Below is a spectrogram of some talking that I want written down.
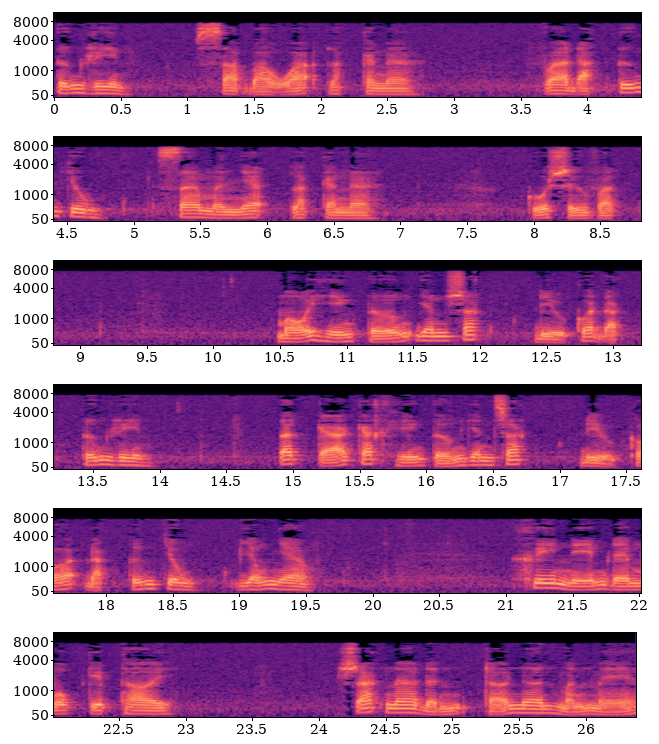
tướng riêng, sabawa lakana và đặc tướng chung, Samanya lakana của sự vật. Mỗi hiện tượng danh sắc đều có đặc tướng riêng. Tất cả các hiện tượng danh sắc đều có đặc tướng chung giống nhau. Khi niệm đề mục kịp thời, sát na định trở nên mạnh mẽ.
